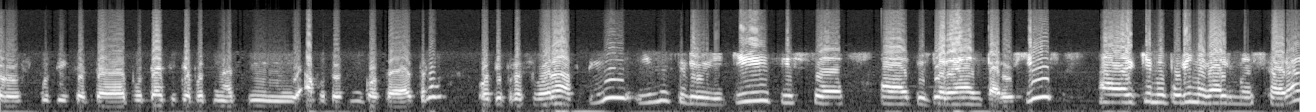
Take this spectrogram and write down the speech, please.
όρος που, τίθεται, που τέθηκε από την αρχή από το Εθνικό Θέατρο ότι η προσφορά αυτή είναι στη λογική της, α, της δωρεάν παροχής και με πολύ μεγάλη μας χαρά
